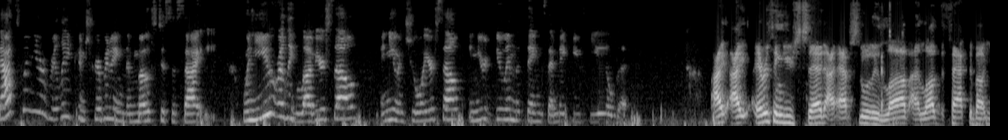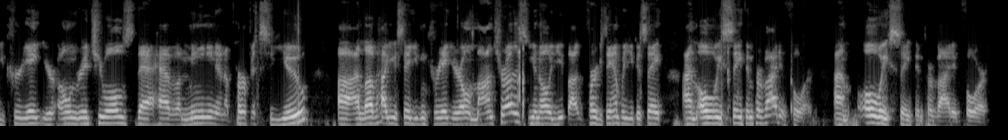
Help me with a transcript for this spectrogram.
That's when you're really contributing the most to society. When you really love yourself and you enjoy yourself and you're doing the things that make you feel good. I, I everything you said, I absolutely love. I love the fact about you create your own rituals that have a meaning and a purpose to you. Uh, I love how you say you can create your own mantras. You know, you, uh, for example, you could say, "I'm always safe and provided for." I'm always safe and provided for,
